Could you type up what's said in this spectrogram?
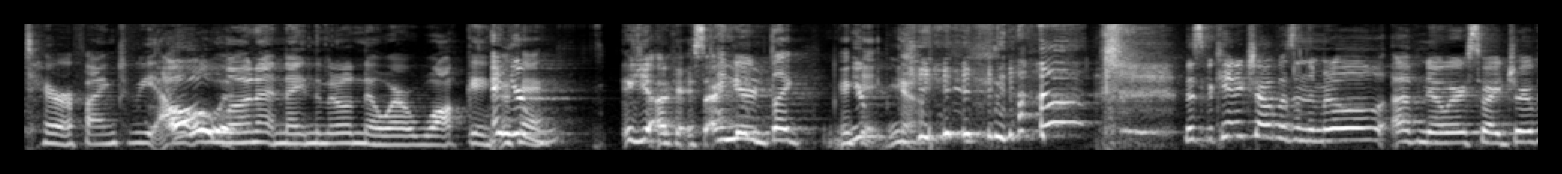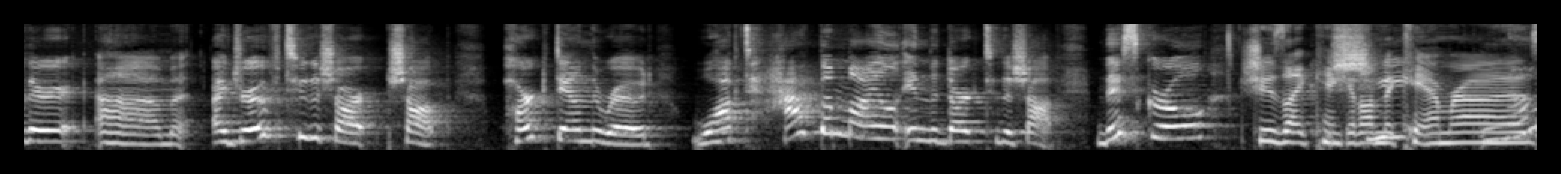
terrifying to be out Oh. alone at night in the middle of nowhere, walking. And okay, you're yeah okay sorry. and you're like, okay, You're- this mechanic shop was in the middle of nowhere, so I drove there. Um, I drove to the shop, shop, parked down the road, walked half a mile in the dark to the shop. This girl, she's like, can't get on the she- cameras.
